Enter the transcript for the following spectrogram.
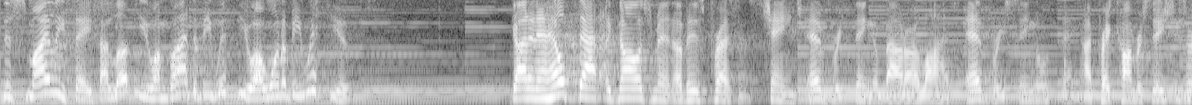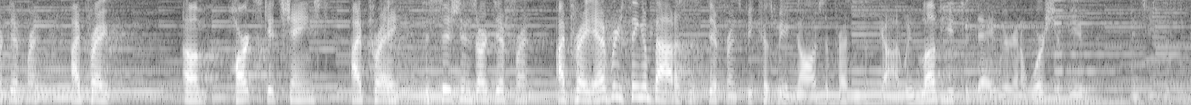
this smiley face. I love you. I'm glad to be with you. I want to be with you. God, and help that acknowledgement of His presence change everything about our lives, every single thing. I pray conversations are different. I pray um, hearts get changed. I pray decisions are different. I pray everything about us is different because we acknowledge the presence of God. We love you today. We're going to worship you in Jesus' name.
